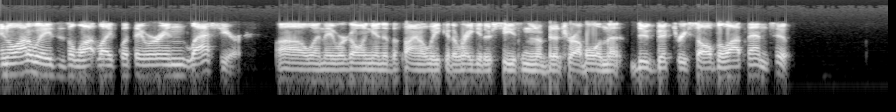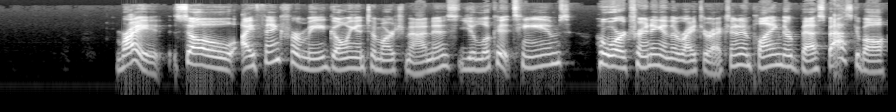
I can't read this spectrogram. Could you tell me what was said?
in a lot of ways is a lot like what they were in last year. Uh, when they were going into the final week of the regular season in a bit of trouble, and the Duke victory solved a lot then too. Right. So I think for me, going into March Madness, you look at teams who are trending in the right direction and playing their best basketball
